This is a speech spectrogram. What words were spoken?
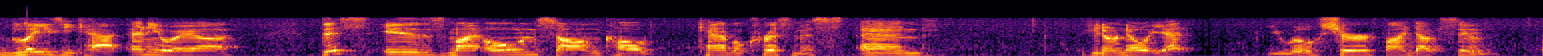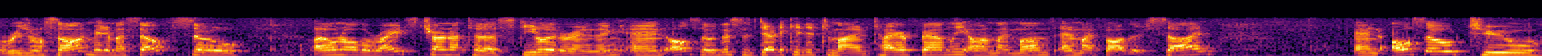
lazy cat. Anyway, uh, this is my own song called Cannibal Christmas, and if you don't know it yet, you will sure find out soon. Original song, made it myself, so I own all the rights, try not to steal it or anything, and also this is dedicated to my entire family on my mom's and my father's side, and also to,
